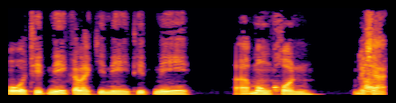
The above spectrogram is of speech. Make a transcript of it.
โอ้ทิศนี้กาลกินีทิศนี้มงคลไม่ใช่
